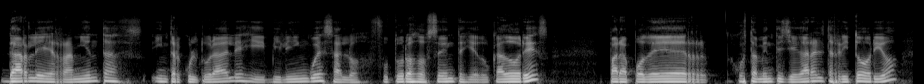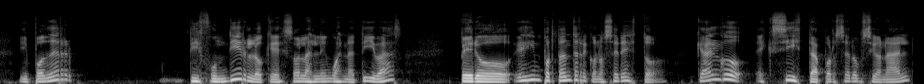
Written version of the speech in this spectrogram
darle herramientas interculturales y bilingües a los futuros docentes y educadores para poder justamente llegar al territorio y poder difundir lo que son las lenguas nativas, pero es importante reconocer esto, que algo exista por ser opcional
